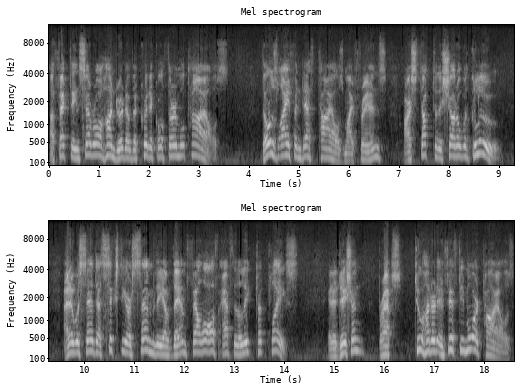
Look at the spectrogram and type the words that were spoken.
affecting several hundred of the critical thermal tiles. Those life and death tiles, my friends, are stuck to the shuttle with glue, and it was said that 60 or 70 of them fell off after the leak took place. In addition, perhaps 250 more tiles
